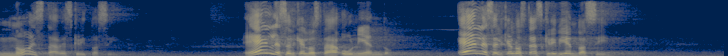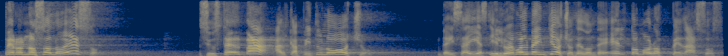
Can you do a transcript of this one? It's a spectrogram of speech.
no estaba escrito así. Él es el que lo está uniendo. Él es el que lo está escribiendo así. Pero no solo eso. Si usted va al capítulo 8 de Isaías y luego el 28, de donde él tomó los pedazos,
